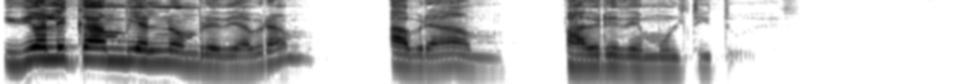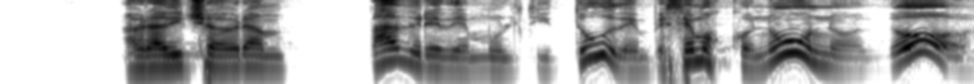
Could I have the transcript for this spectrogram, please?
y Dios le cambia el nombre de Abraham, Abraham, padre de multitudes. Habrá dicho Abraham, padre de multitud, empecemos con uno, dos.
